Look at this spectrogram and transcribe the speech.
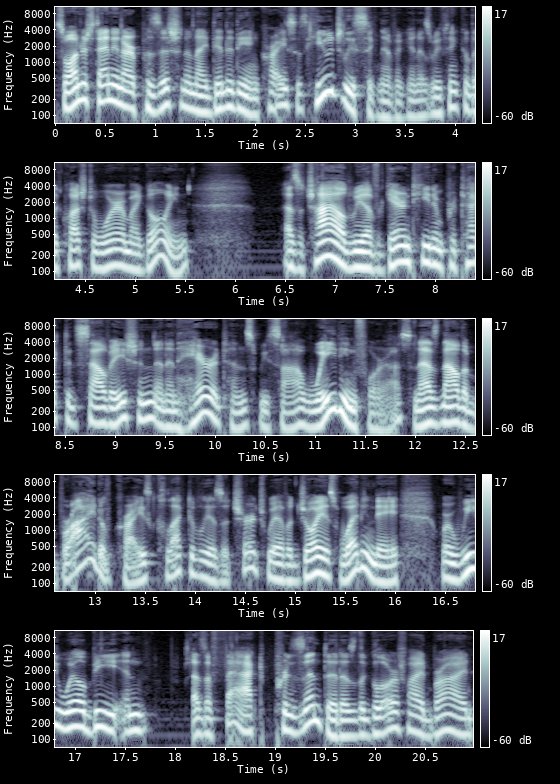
So, understanding our position and identity in Christ is hugely significant as we think of the question, Where am I going? As a child, we have guaranteed and protected salvation and inheritance, we saw, waiting for us. And as now the bride of Christ, collectively as a church, we have a joyous wedding day where we will be in as a fact presented as the glorified bride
